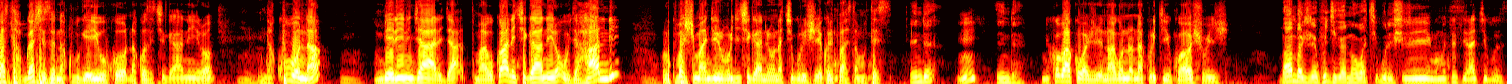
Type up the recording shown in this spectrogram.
Pasita bwashize nakubwiye yuko nakoze ikiganiro. Ndakubona mbere indyarya tumara gukorana ikiganiro ujya ahandi uri kubashimangirira uburyo ikiganiro nakigurishije kuri pasita mutesi. Inde? Mm? inde. Niko bakubajije ntabwo na- nakurikiye uko wabashubije bambajije ko ikiganiro wakigurishije. Ngo umutesi yarakiguze.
